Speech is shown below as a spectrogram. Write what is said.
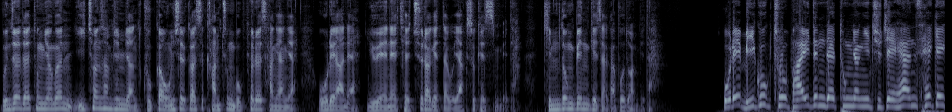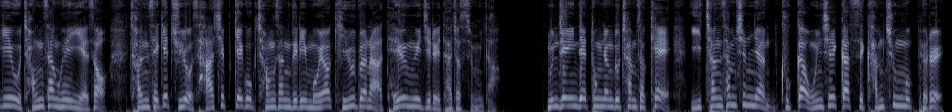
문재인 대통령은 2030년 국가 온실가스 감축 목표를 상향해 올해 안에 유엔에 제출하겠다고 약속했습니다. 김동빈 기자가 보도합니다. 올해 미국 조 바이든 대통령이 주재한 세계기후 정상회의에서 전 세계 주요 40개국 정상들이 모여 기후변화 대응 의지를 다졌습니다. 문재인 대통령도 참석해 2030년 국가 온실가스 감축 목표를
